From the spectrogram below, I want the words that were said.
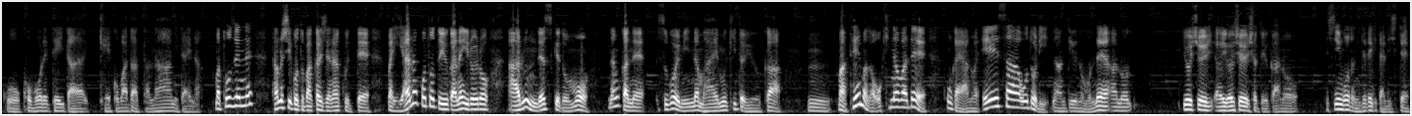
こう、こぼれていた稽古場だったなぁみたいな。まあ当然ね、楽しいことばっかりじゃなくて、まあ嫌なことというかね、いろいろあるんですけども、なんかね、すごいみんな前向きというか、うん、まあテーマが沖縄で、今回あの、エーサー踊りなんていうのもね、あの、よいしょよいしょ、よいしょよいしょというか、あの、シーンごとに出てきたりして、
